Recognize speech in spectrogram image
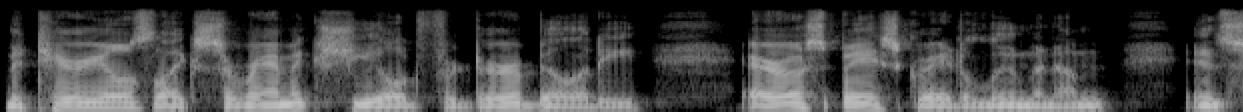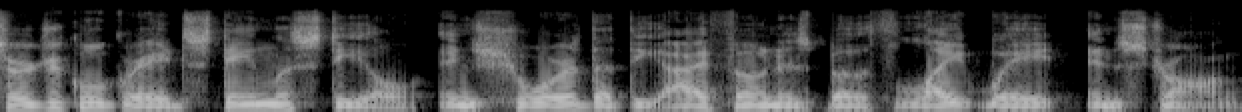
Materials like ceramic shield for durability, aerospace grade aluminum, and surgical grade stainless steel ensure that the iPhone is both lightweight and strong,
